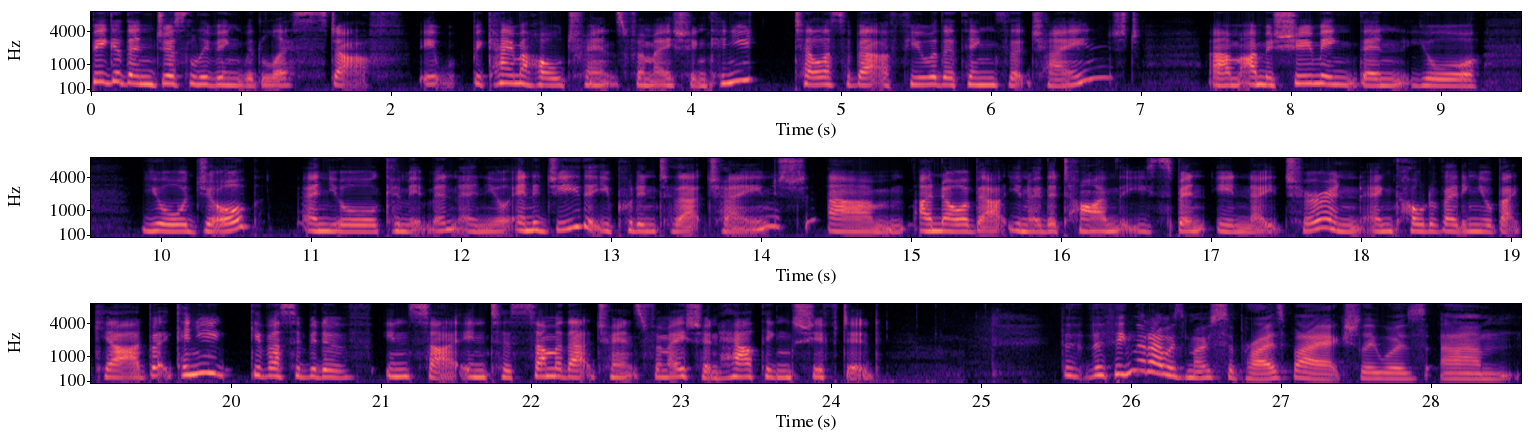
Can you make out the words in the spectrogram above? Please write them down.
bigger than just living with less stuff. It became a whole transformation. Can you tell us about a few of the things that changed? Um, I'm assuming then your your job and your commitment and your energy that you put into that change. Um, I know about you know the time that you spent in nature and, and cultivating your backyard, but can you give us a bit of insight into some of that transformation, how things shifted? The, the thing that I was most surprised by actually was um,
